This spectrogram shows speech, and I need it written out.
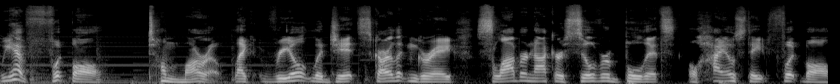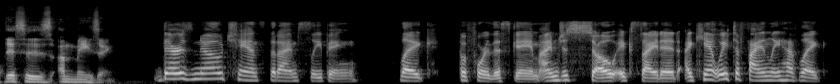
we have football tomorrow. Like real legit scarlet and gray, slobber knocker, silver bullets, Ohio State football. This is amazing. There is no chance that I'm sleeping like before this game. I'm just so excited. I can't wait to finally have like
